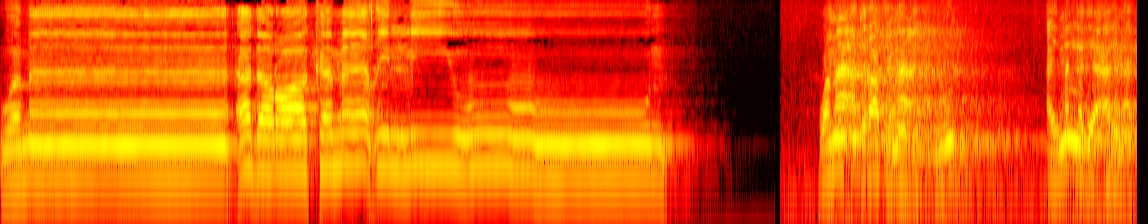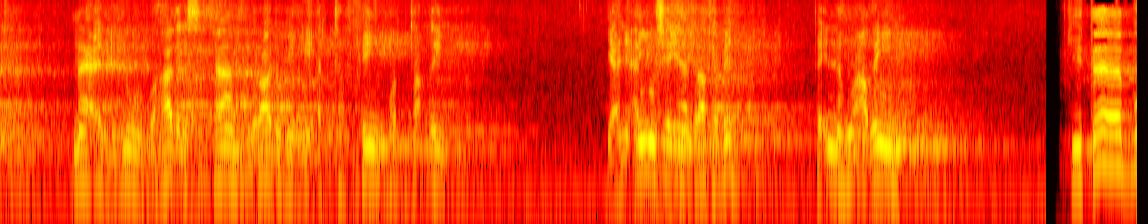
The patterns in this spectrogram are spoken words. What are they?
وما أدراك ما عليون. وما أدراك ما عليون؟ أي ما الذي أعلمك ما عليون؟ وهذا الاستفهام يراد به التفخيم والتعظيم. يعني أي شيء أدراك به فإنه عظيم كتاب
